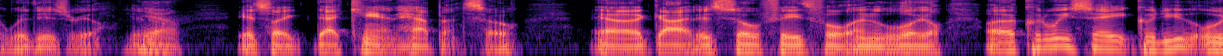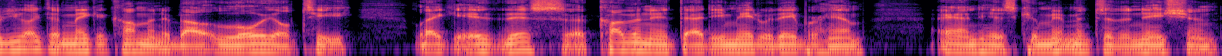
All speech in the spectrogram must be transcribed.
with Israel. You know? Yeah. It's like that can't happen. So uh, God is so faithful and loyal. Uh, could we say? Could you? Would you like to make a comment about loyalty? Like this uh, covenant that He made with Abraham, and His commitment to the nation,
